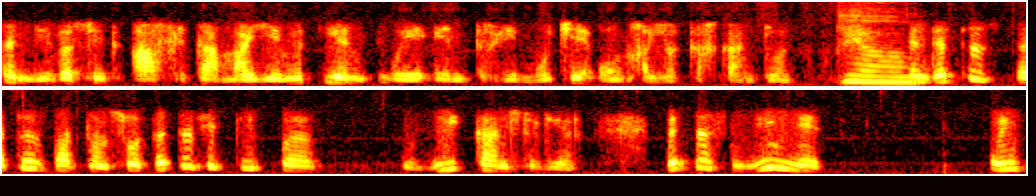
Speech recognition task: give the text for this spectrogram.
'n nuwe Suid-Afrika maar jy moet 1 2 en 3 moet jy ongelukkig kan doen Ja. En dit is dit is wat ons so dit is die tipe wie kan studeer. Dit is nie net en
